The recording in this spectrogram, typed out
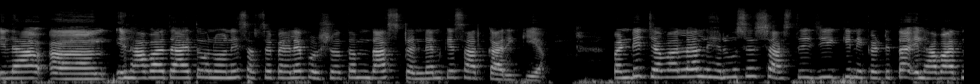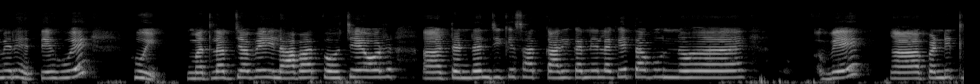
इलाहाबाद आए तो उन्होंने सबसे पहले पुरुषोत्तम दास टंडन के साथ कार्य किया। पंडित जवाहरलाल नेहरू से शास्त्री जी की निकटता इलाहाबाद में रहते हुए हुई। मतलब जब वे इलाहाबाद पहुँचे और टंडन जी के साथ कार्य करने लगे, तब उन वे पंडित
